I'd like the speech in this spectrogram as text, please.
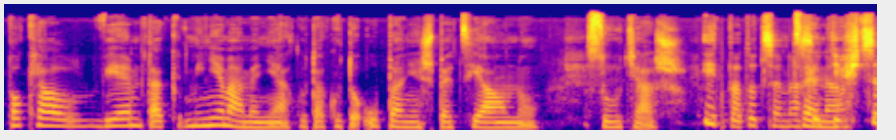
pokiaľ viem, tak my nemáme nejakú takúto úplne špeciálnu súťaž. I tato cena, cena. se těžce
